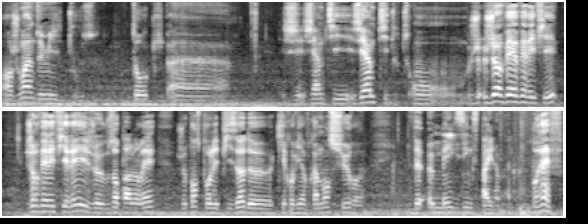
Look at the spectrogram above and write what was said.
en juin 2012. Donc, euh, j'ai un, petit, un petit doute. je, vais vérifier. Je vérifierai et je vous en parlerai, je pense, pour l'épisode euh, qui revient vraiment sur euh, The Amazing Spider-Man. Bref,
